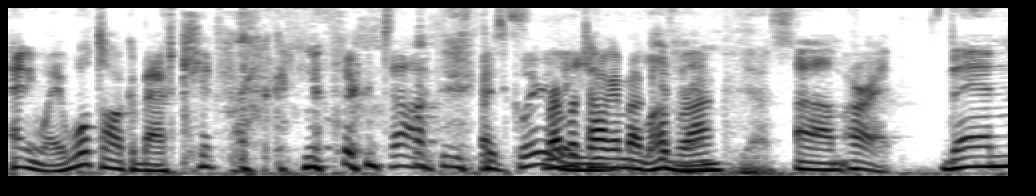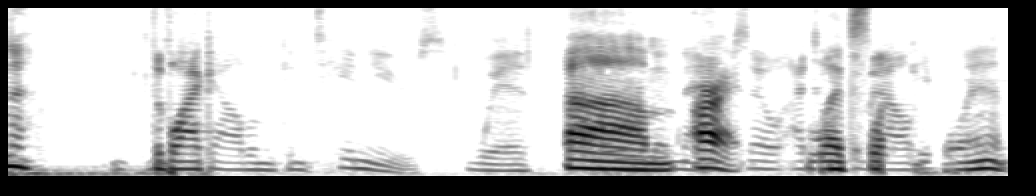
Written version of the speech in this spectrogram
anyway, we'll talk about Kid Rock another time because clearly Remember talking about Kid Rock? him. Yes. Um, all right, then the Black Album continues with. Um, all right. So I talked Let's about let people in.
